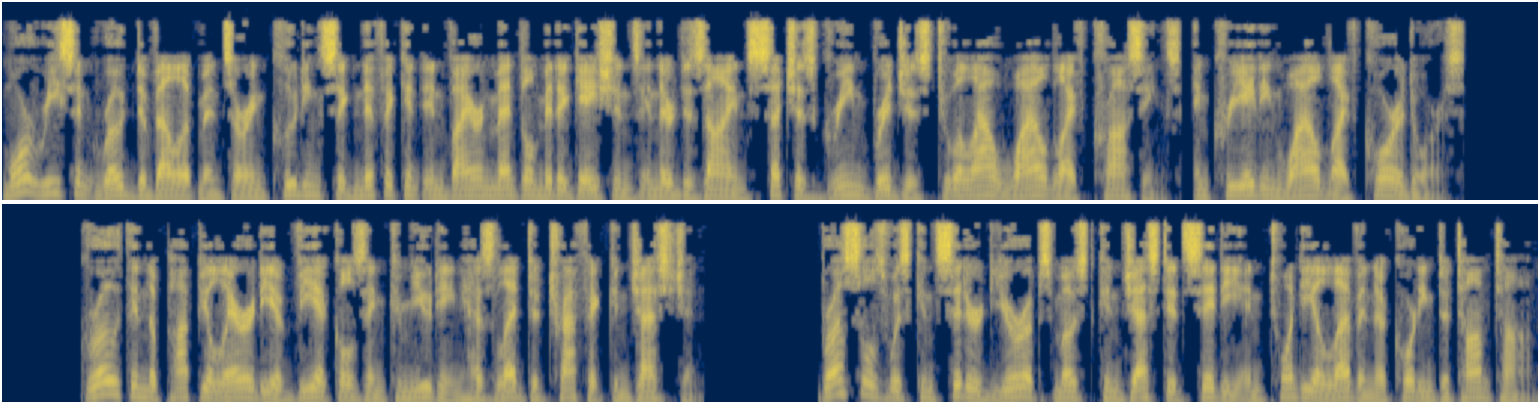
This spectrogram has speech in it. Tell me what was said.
More recent road developments are including significant environmental mitigations in their designs such as green bridges to allow wildlife crossings, and creating wildlife corridors. Growth in the popularity of vehicles and commuting has led to traffic congestion. Brussels was considered Europe's most congested city in 2011 according to TomTom.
